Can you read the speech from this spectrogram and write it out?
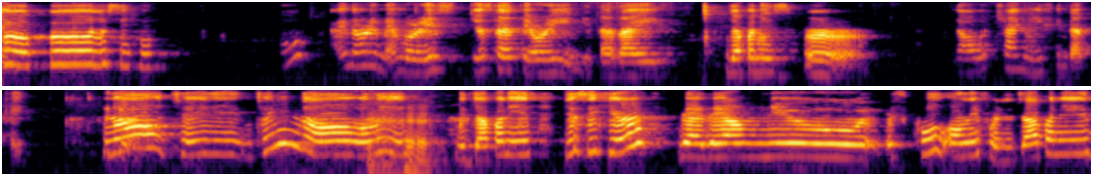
dominate. who, who, let's see who. Who? I don't remember. It's just a theory that I Japanese or know Chinese in that case. no Chinese Chinese no only the Japanese you see here that they are new school only for the Japanese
